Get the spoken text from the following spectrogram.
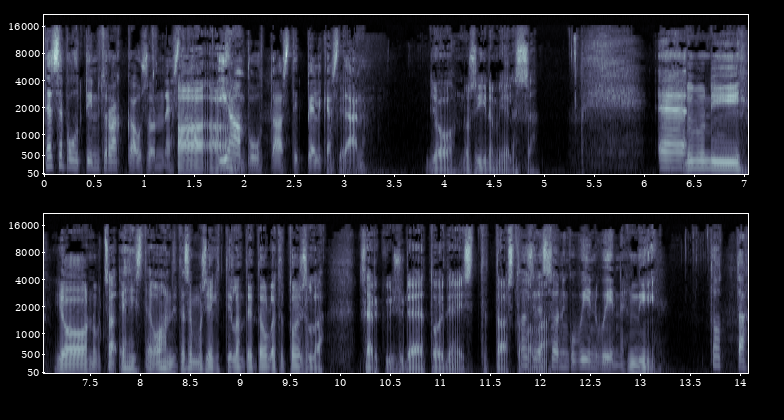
tässä puhuttiin nyt rakkausonnesta. Aa, aa. Ihan puhtaasti pelkästään. Joo, no siinä mielessä. Ää, No, no niin, joo, no, sa- ei sitä, onhan niitä semmoisiakin tilanteita ollut, että toisella särkyy sydän ja toinen ei sitten taas toisille tavallaan. se on niin kuin win-win. Niin, Totta.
